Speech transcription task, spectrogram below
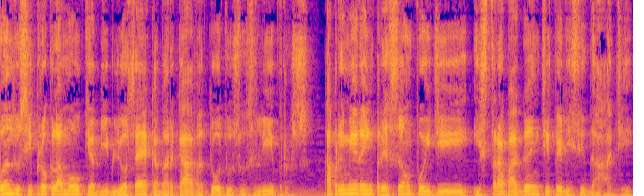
Quando se proclamou que a biblioteca abarcava todos os livros, a primeira impressão foi de extravagante felicidade.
